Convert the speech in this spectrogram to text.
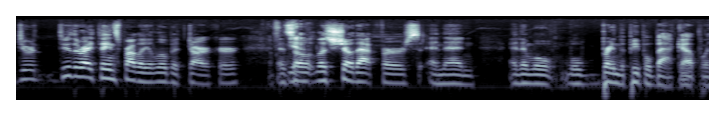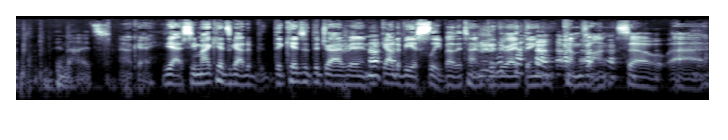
"Do Do the Right Thing" is probably a little bit darker, and so Yeah. let's show that first, and then and then we'll we'll bring the people back up with "In the Heights." Okay. Yeah. See, my kids got to the kids at the drive-in got to be asleep by the time do the right thing comes on. So uh,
